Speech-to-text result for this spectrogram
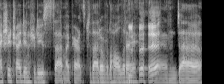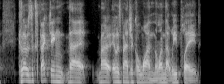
actually tried to introduce uh, my parents to that over the holiday. and because I was expecting that ma- it was Magicka One, the one that we played,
